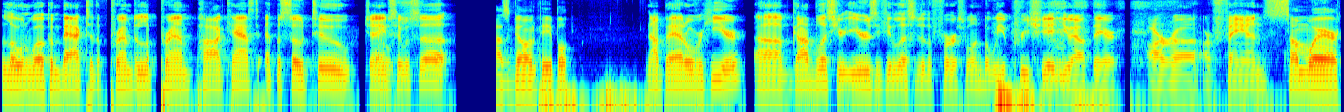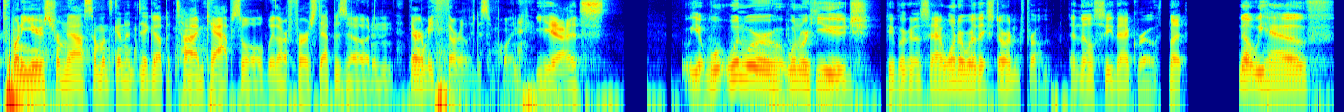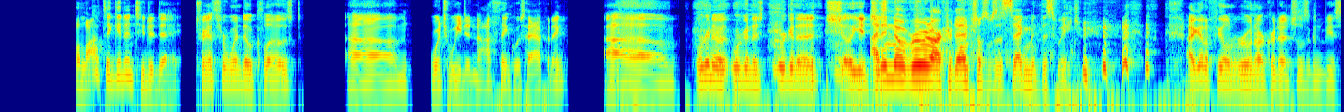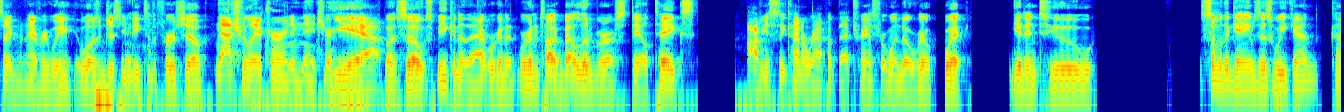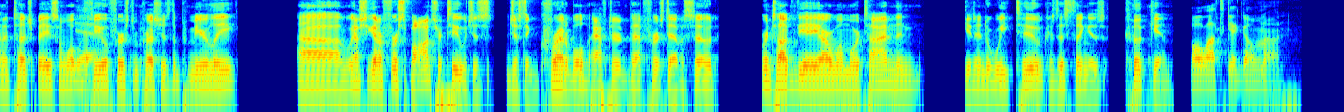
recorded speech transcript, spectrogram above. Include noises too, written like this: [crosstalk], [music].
Hello and welcome back to the Prem de la Prem podcast, episode two. James, say what's up? How's it going, people? Not bad over here. Uh, God bless your ears if you listen to the first one, but we appreciate you out there, our uh, our fans. Somewhere 20 years from now, someone's going to dig up a time capsule with our first episode, and they're going to be thoroughly disappointed. [laughs] Yeah, it's yeah. W- when we're when we're huge, people are gonna say, "I wonder where they started from," and they'll see that growth. But no, we have a lot to get into today. Transfer window closed, um, which we did not think was happening. Um, we're gonna we're gonna we're gonna show you. Just, [laughs] I didn't know Ruin Our Credentials was a segment this week. [laughs] I got a feeling ruin our credentials is going to be a segment every week. It wasn't just unique to the first show. Naturally occurring in nature. Yeah, but so speaking of that, we're gonna we're gonna talk about a little bit of our stale takes. Obviously, kind of wrap up that transfer window real quick. Get into some of the games this weekend. Kind of touch base on what we feel. First impressions of the Premier League. Uh, we actually got our first sponsor too, which is just incredible. After that first episode, we're gonna talk VAR one more time, then get into week two because this thing is cooking. Whole lot to get going on.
